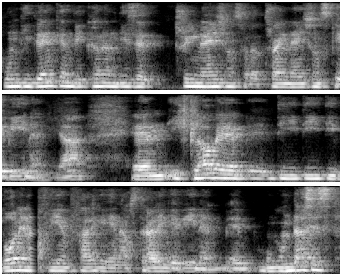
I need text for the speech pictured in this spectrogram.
und die denken, wir können diese Three Nations oder Tri Nations gewinnen, ja. Ähm, ich glaube, die, die, die wollen auf jeden Fall gegen Australien gewinnen. Ähm, und, und das ist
